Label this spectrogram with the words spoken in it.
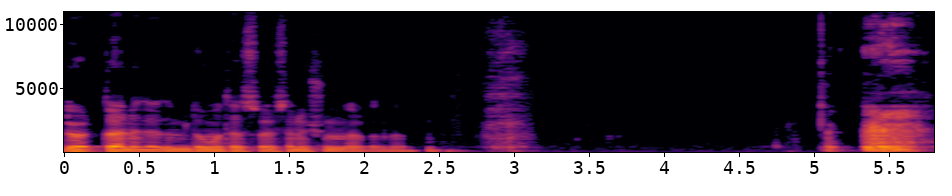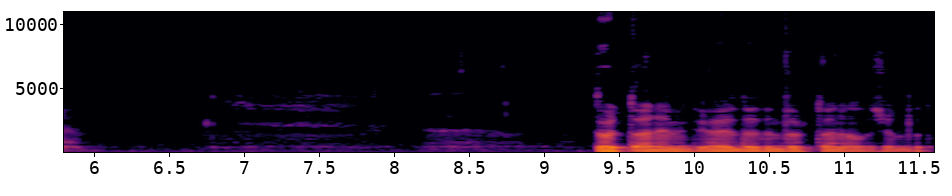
dört tane dedim domates versene şunlardan dedim. dört tane mi diyor? Hayır dedim dört tane alacağım dedim.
